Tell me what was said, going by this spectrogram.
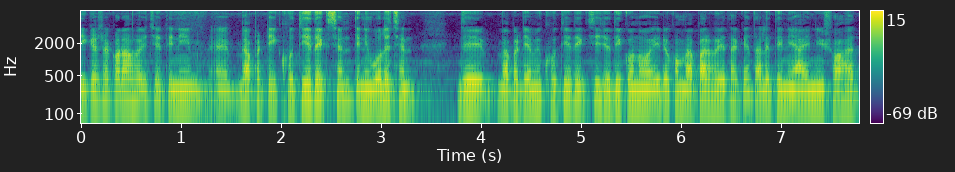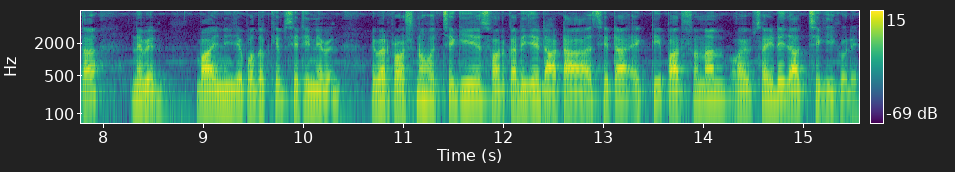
জিজ্ঞাসা করা হয়েছে। তিনি ব্যাপারটি খতিয়ে দেখছেন। তিনি বলেছেন যে ব্যাপারটি আমি খতিয়ে দেখছি, যদি কোনো এরকম ব্যাপার হয়ে থাকে, তাহলে তিনি আইনি সহায়তা নেবেন বা আইনি যে পদক্ষেপ সেটি নেবেন। এবার প্রশ্ন হচ্ছে গিয়ে, সরকারি যে ডাটা, সেটা একটি পার্সোনাল ওয়েবসাইটে যাচ্ছে কি করে?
